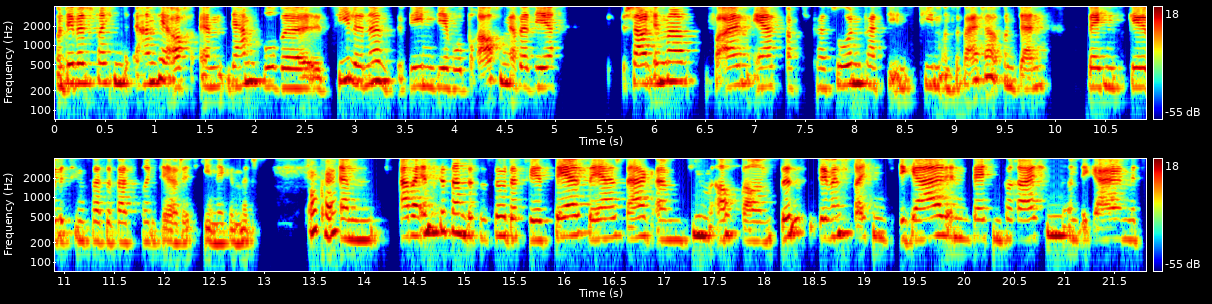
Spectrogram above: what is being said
Und dementsprechend haben wir auch, ähm, wir haben grobe Ziele, ne, wen wir wo brauchen, aber wir schauen immer vor allem erst auf die Person, passt die ins Team und so weiter und dann welchen Skill beziehungsweise was bringt der oder diejenige mit. Okay. Ähm, aber insgesamt ist es so, dass wir sehr, sehr stark am Team aufbauend sind. Dementsprechend, egal in welchen Bereichen und egal mit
